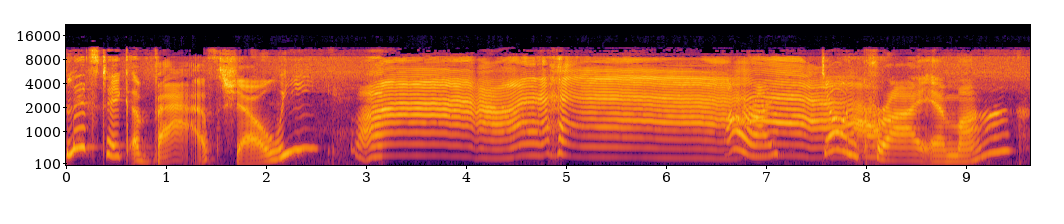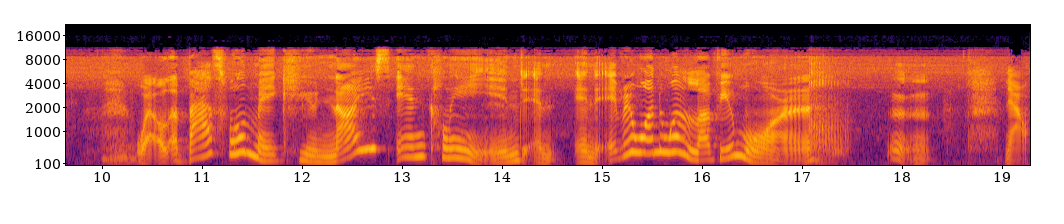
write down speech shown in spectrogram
let us take a bath, shall we? All right. Don't cry, Emma. Well, a bath will make you nice and cleaned, and, and everyone will love you more. Mm -mm. Now,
